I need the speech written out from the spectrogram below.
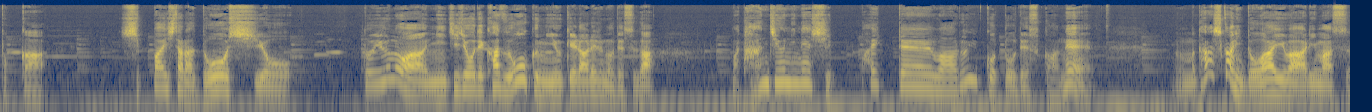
とか、失敗したらどうしようというのは日常で数多く見受けられるのですが、まあ単純にね、失敗って悪いことですかね。確かに度合いはあります。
